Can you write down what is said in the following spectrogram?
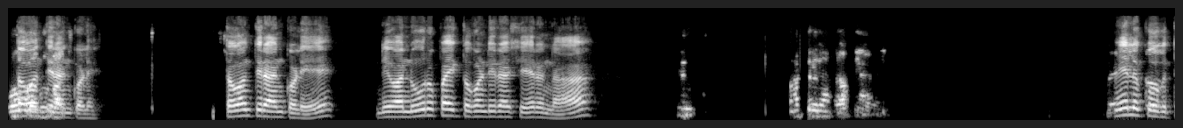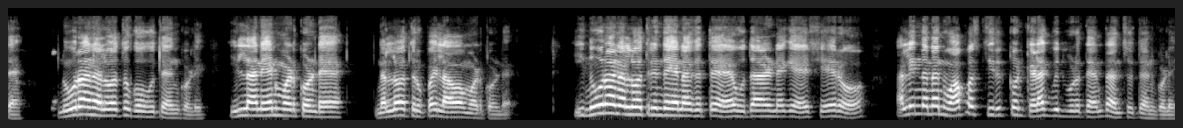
ತಗೊಂತೀರಾ ಅನ್ಕೊಳ್ಳಿ. ತಗೊಂತೀರಾ ಅನ್ಕೊಳ್ಳಿ. ನೀವು ಆ ನೂರು ರೂಪಾಯಿಗೆ ತಗೊಂಡಿರೋ ಶೇರನ್ನ ಮೇಲಕ್ಕೆ ಹೋಗುತ್ತೆ. ನೂರ ನಲ್ವತ್ತಕ್ಕೆ ಹೋಗುತ್ತೆ ಅನ್ಕೊಳ್ಳಿ. ಇಲ್ಲಿ ನಾನು ಏನು ಮಾಡ್ಕೊಂಡೆ? ನಲ್ವತ್ತು ರೂಪಾಯಿ ಲಾಭ ಮಾಡ್ಕೊಂಡೆ. ಈ ನೂರ ನಲ್ವತ್ತರಿಂದ ಏನಾಗುತ್ತೆ? ಉದಾಹರಣೆಗೆ ಶೇರು ಅಲ್ಲಿಂದ ನಾನು ವಾಪಸ್ ತಿರುಗ್ಕೊಂಡು ಕೆಳಗೆ ಬಿದ್ದುಬಿಡುತ್ತೆ ಅಂತ ಅನ್ಸುತ್ತೆ ಅನ್ಕೊಳ್ಳಿ.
